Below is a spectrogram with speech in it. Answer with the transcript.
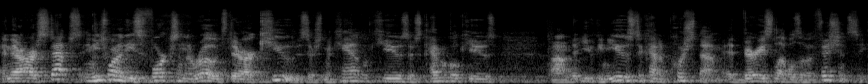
And there are steps in each one of these forks in the roads. There are cues. There's mechanical cues. There's chemical cues um, that you can use to kind of push them at various levels of efficiency.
